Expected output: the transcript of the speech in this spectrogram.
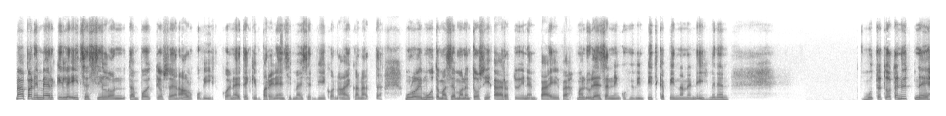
Mä panin merkille itse silloin tämän poikkeusajan alkuviikkoina, etenkin parin ensimmäisen viikon aikana, että mulla oli muutama semmoinen tosi ärtyinen päivä. Mä oon yleensä niin kuin hyvin pitkäpinnainen ihminen, mutta tuota, nyt ne,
